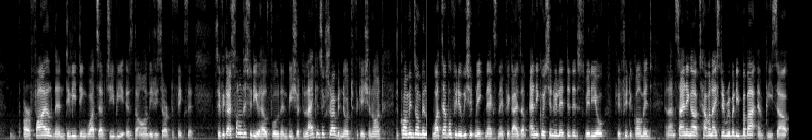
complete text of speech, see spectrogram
or file then deleting WhatsApp GB is the only resort to fix it so if you guys found this video helpful, then be sure to like and subscribe with notification on and comments on below what type of video we should make next. And if you guys have any question related to this video, feel free to comment. And I'm signing out. Have a nice day everybody. Bye bye and peace out.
